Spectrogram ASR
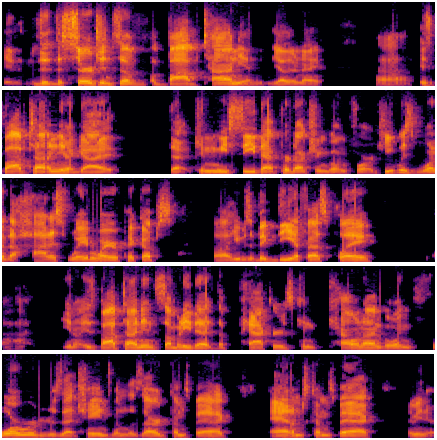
the the surgence of, of Bob Tonyan the other night. Uh, is Bob Tonyan a guy that can we see that production going forward? He was one of the hottest waiver wire pickups. Uh, he was a big DFS play. Uh, you know, is Bob Tonyan somebody that the Packers can count on going forward, or does that change when Lazard comes back, Adams comes back? I mean,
